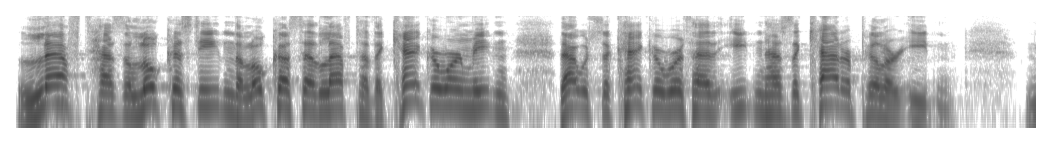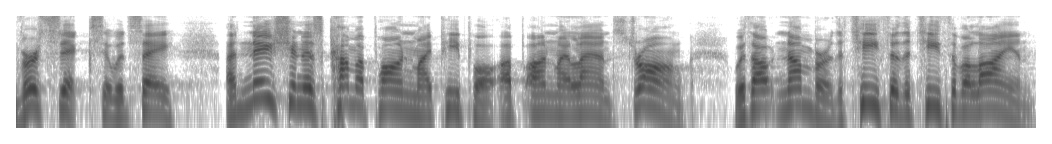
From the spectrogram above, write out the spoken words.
left has the locust eaten, the locust hath left hath the cankerworm eaten, that which the cankerworm hath eaten has the caterpillar eaten. In verse 6, it would say, A nation has come upon my people, upon my land, strong, without number. The teeth are the teeth of a lion.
